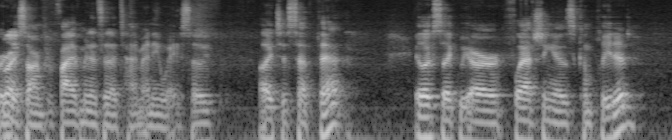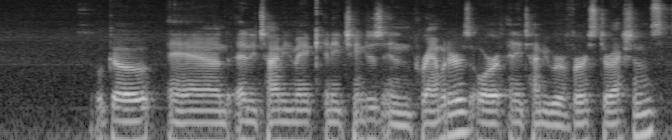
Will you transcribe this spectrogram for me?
or Right. disarmed for five minutes at a time anyway. So I like to set that. It looks like we are flashing as completed. We'll go and anytime you make any changes in parameters or anytime you reverse directions,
